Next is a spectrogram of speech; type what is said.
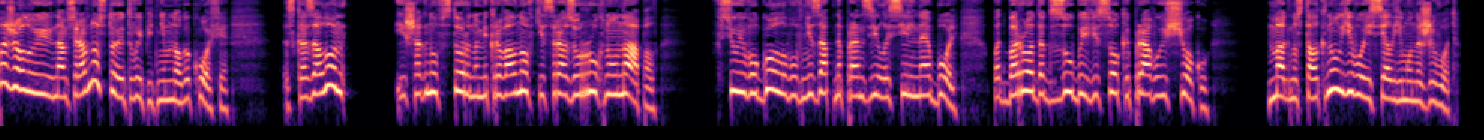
«Пожалуй, нам все равно стоит выпить немного кофе», — сказал он и, шагнув в сторону микроволновки, сразу рухнул на пол — Всю его голову внезапно пронзила сильная боль. Подбородок, зубы, висок и правую щеку. Магнус толкнул его и сел ему на живот.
